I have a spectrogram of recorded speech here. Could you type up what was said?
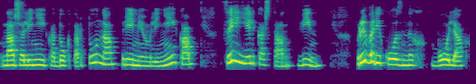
наша лінійка Доктор Туна, преміум лінійка. Цей гель каштан. Він при варікозних болях.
